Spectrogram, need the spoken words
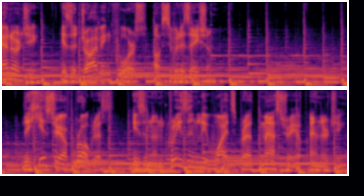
Energy is a driving force of civilization. The history of progress is an increasingly widespread mastery of energy.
